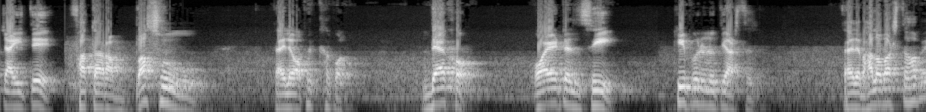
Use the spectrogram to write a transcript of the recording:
চাইতে। ফাতারাব্বাসু। তাইলে অপেক্ষা করো। দেখো ওয়েট অ্যান্ড সি কি পরিণতি আসতেছে তাহলে ভালোবাসতে হবে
